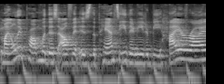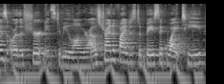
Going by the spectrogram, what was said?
My only problem with this outfit is the pants either need to be higher rise or the shirt needs to be longer. I was trying to find just a basic white tee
